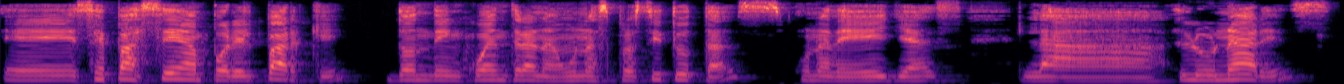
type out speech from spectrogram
eh, se pasean por el parque, donde encuentran a unas prostitutas, una de ellas, la Lunares,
